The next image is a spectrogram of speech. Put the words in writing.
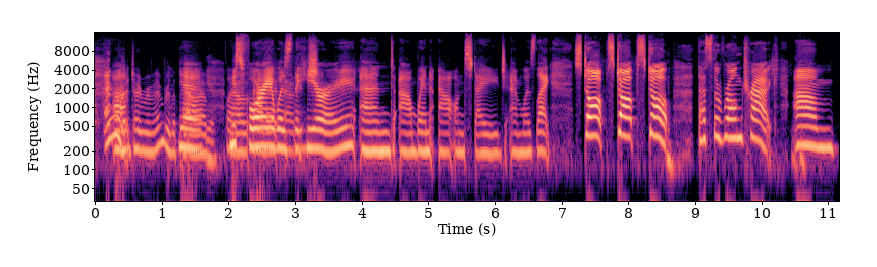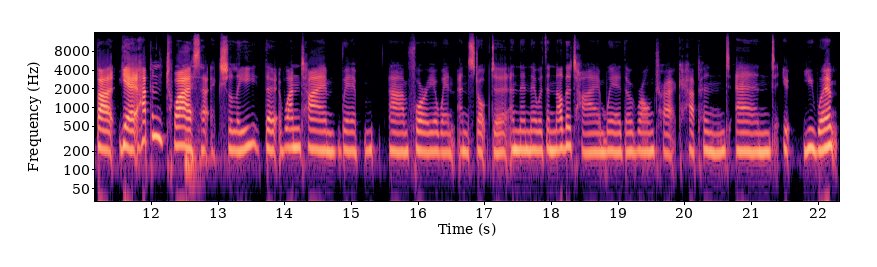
I Um, don't remember the power. yeah. Yeah. Miss flower Foria outage- was the hero and um, went out on stage and was like, "Stop! Stop! Stop! That's the wrong track." Um, but yeah, it happened twice actually. The one time where um, Foria went and stopped it, and then there was another time where the wrong track happened and it, you weren't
